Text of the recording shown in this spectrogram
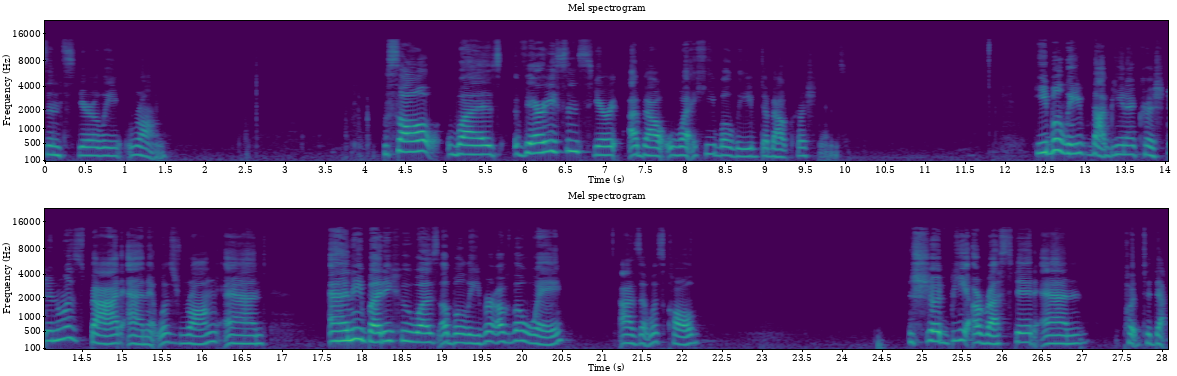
sincerely wrong. Saul was very sincere about what he believed about Christians. He believed that being a Christian was bad and it was wrong, and anybody who was a believer of the way, as it was called, should be arrested and put to death.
